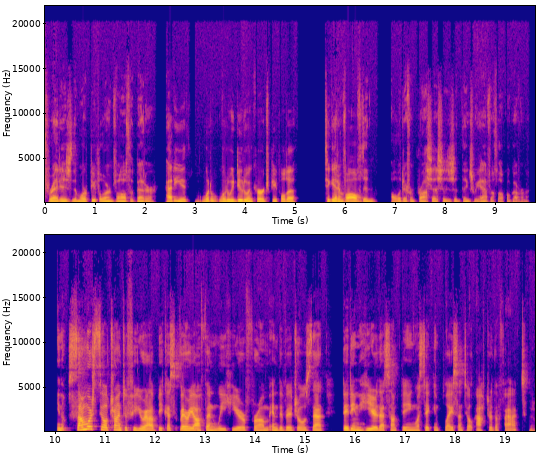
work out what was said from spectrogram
thread is the more people are involved, the better. How do you what do, what do we do to encourage people to to get involved in all the different processes and things we have with local government? you know some we're still trying to figure out because very often we hear from individuals that they didn't hear that something was taking place until after the fact Yeah.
